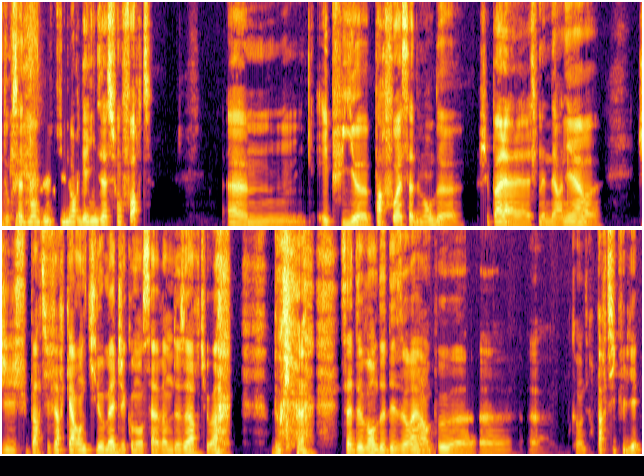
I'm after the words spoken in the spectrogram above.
donc, ça demande juste une organisation forte. et puis, parfois, ça demande, je sais pas, la, semaine dernière, je suis parti faire 40 km, j'ai commencé à 22 heures, tu vois. donc, ça demande des horaires un peu comment dire, particuliers.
